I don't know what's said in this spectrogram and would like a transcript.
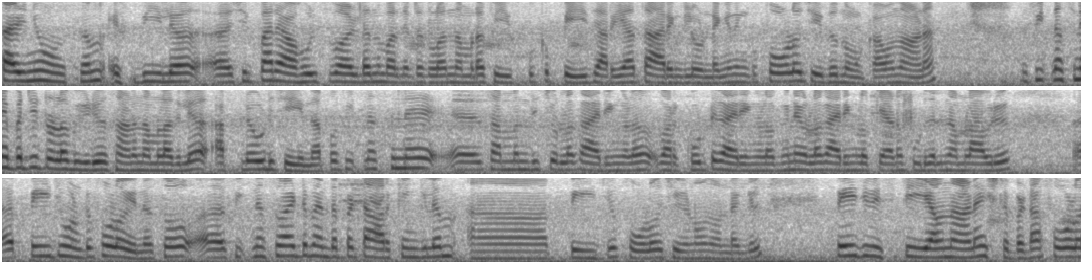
കഴിഞ്ഞ ദിവസം എഫ് ബിയിൽ ശില്പ രാഹുൽസ് വേൾഡ് എന്ന് പറഞ്ഞിട്ടുള്ള നമ്മുടെ ഫേസ്ബുക്ക് പേജ് അറിയാത്ത ആരെങ്കിലും ഉണ്ടെങ്കിൽ നിങ്ങൾക്ക് ഫോളോ ചെയ്ത് നോക്കാവുന്നതാണ്. ഫിറ്റ്നസ്സിനെ പറ്റിയിട്ടുള്ള വീഡിയോസാണ് നമ്മളതിൽ അപ്ലോഡ് ചെയ്യുന്നത്. അപ്പോൾ ഫിറ്റ്നസ്സിനെ സംബന്ധിച്ചുള്ള കാര്യങ്ങൾ വർക്കൗട്ട് കാര്യങ്ങൾ അങ്ങനെയുള്ള കാര്യങ്ങളൊക്കെയാണ് കൂടുതൽ നമ്മൾ ആ ഒരു പേജ് കൊണ്ട് ഫോളോ ചെയ്യുന്നത് സോ ഫിറ്റ്നസ്സുമായിട്ട് ബന്ധപ്പെട്ട ആർക്കെങ്കിലും പേജ് ഫോളോ ചെയ്യണമെന്നുണ്ടെങ്കിൽ പേജ് വിസിറ്റ് ചെയ്യാവുന്നതാണ്. ഇഷ്ടപ്പെട്ട ഫോളോ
